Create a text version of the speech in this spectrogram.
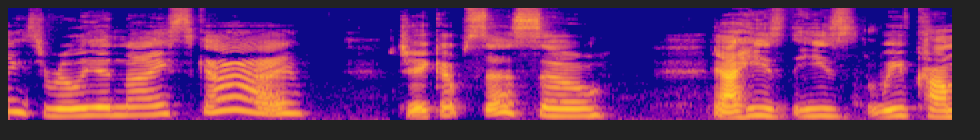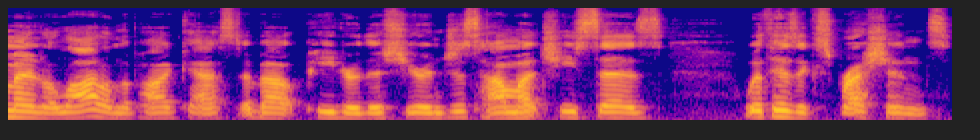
He's really a nice guy. Jacob says so. Yeah, he's he's we've commented a lot on the podcast about Peter this year and just how much he says with his expressions,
